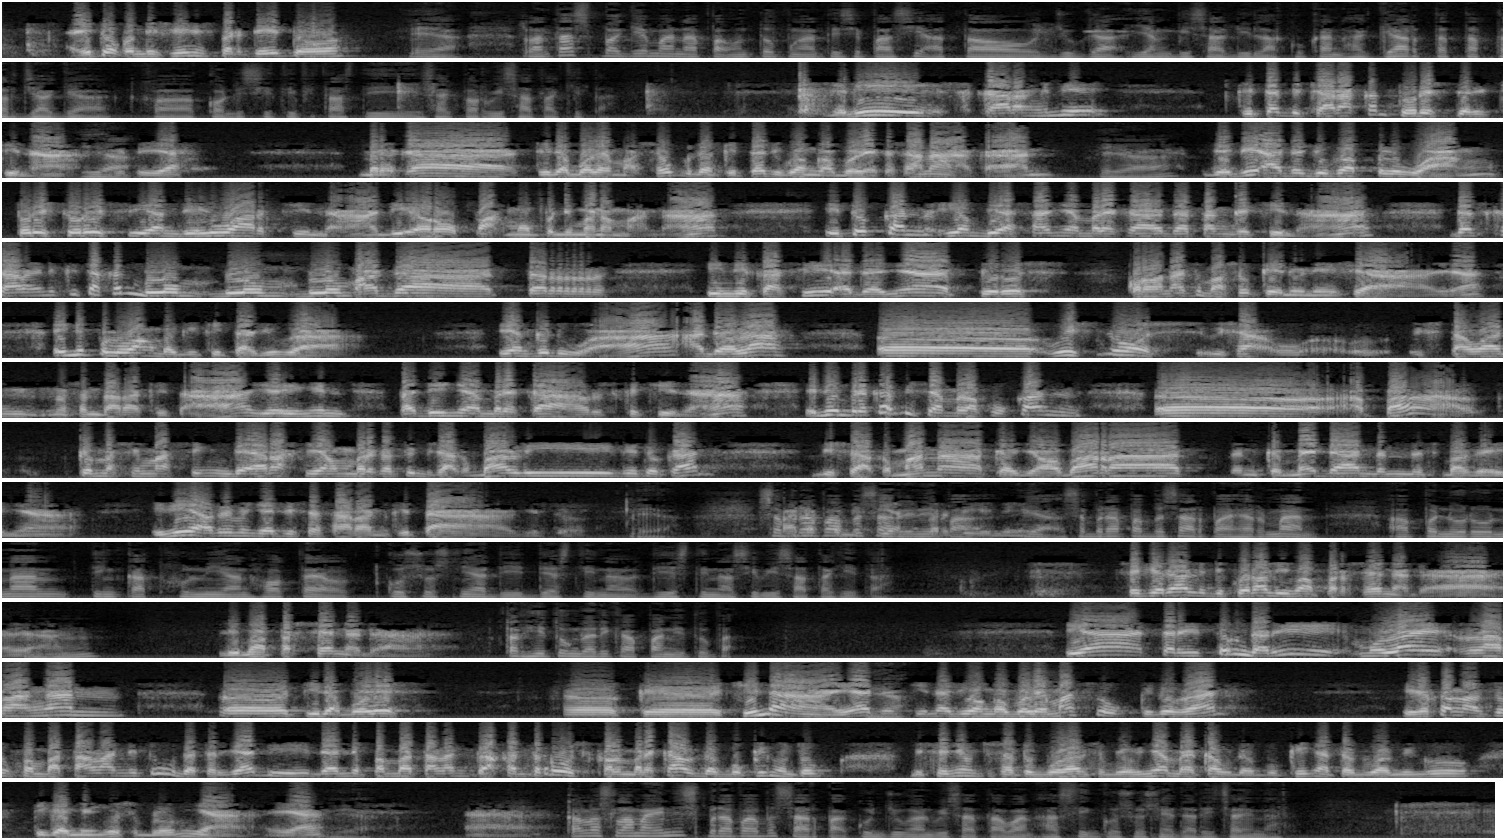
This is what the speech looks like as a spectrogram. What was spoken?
Nah, itu kondisinya seperti itu. Iya. Lantas bagaimana Pak untuk mengantisipasi atau juga yang bisa dilakukan agar tetap terjaga ke kondisivitas di sektor wisata kita? Jadi sekarang ini kita bicarakan turis dari Cina, ya. gitu ya. Mereka tidak boleh masuk dan kita juga nggak boleh ke sana kan. Ya. Jadi ada juga peluang turis-turis yang di luar Cina, di Eropa maupun di mana-mana, itu kan yang biasanya mereka datang ke Cina dan sekarang ini kita kan belum belum belum ada terindikasi adanya virus corona itu masuk ke Indonesia ya. Ini peluang bagi kita juga. Yang kedua adalah uh, Wisnus, wisa, wisatawan Nusantara kita, yang ingin tadinya mereka harus ke Cina, ini mereka bisa melakukan uh, apa ke masing-masing daerah yang mereka tuh bisa ke Bali gitu kan, bisa ke mana ke Jawa Barat dan ke Medan dan sebagainya. Ini harus menjadi sasaran kita gitu. Iya. Seberapa besar ini Pak? Ini. Ya, seberapa besar Pak Herman uh, penurunan tingkat hunian hotel khususnya di destina, destinasi wisata kita? Saya kira lebih kurang lima persen ada ya. Mhm. Lima uh persen ada. Terhitung dari kapan itu Pak? Ya terhitung dari mulai larangan uh, tidak boleh uh, ke Cina ya, ya. dan Cina juga nggak boleh masuk gitu kan itu kan langsung pembatalan itu udah terjadi dan pembatalan itu akan terus kalau mereka udah booking untuk misalnya untuk satu bulan sebelumnya mereka udah booking atau dua minggu tiga minggu sebelumnya ya. ya. Nah. Kalau selama ini seberapa besar Pak kunjungan wisatawan asing khususnya dari China?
